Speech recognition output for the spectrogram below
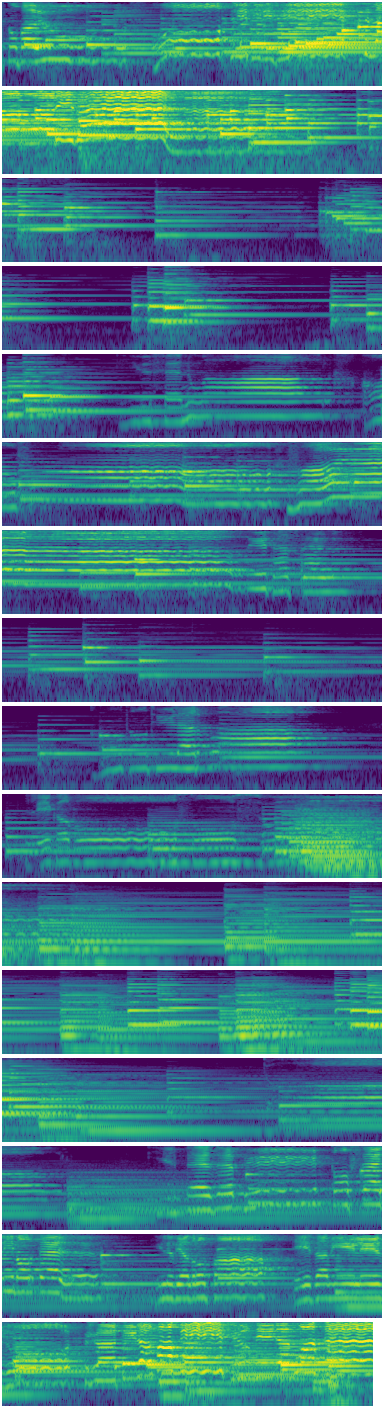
são paulo. fait d'immortels, ils ne viendront pas, tes amis les autres, jeter leur parfait sur tes demoiselles.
